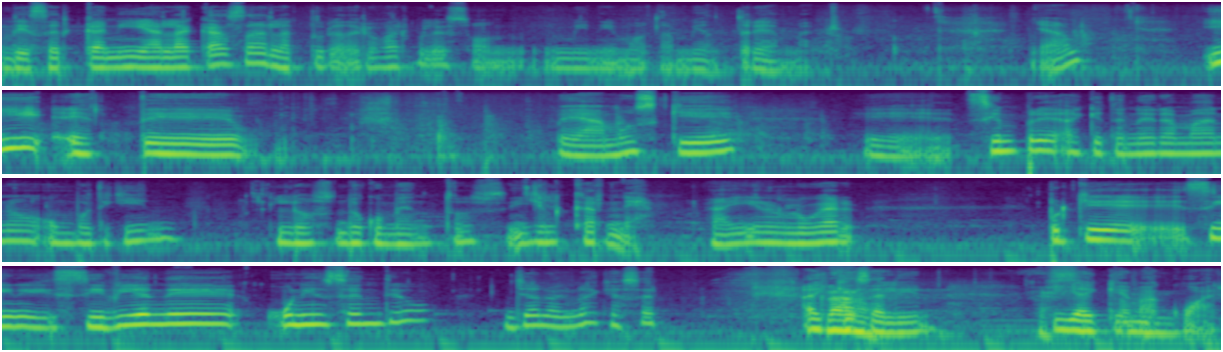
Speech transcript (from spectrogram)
De cercanía a la casa, la altura de los árboles son mínimo también 3 metros. ¿Ya? Y este veamos que eh, siempre hay que tener a mano un botiquín, los documentos y el carnet. Ahí en un lugar. Porque si, si viene un incendio, ya no hay nada que hacer. Hay Claro. que salir y hay que evacuar.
